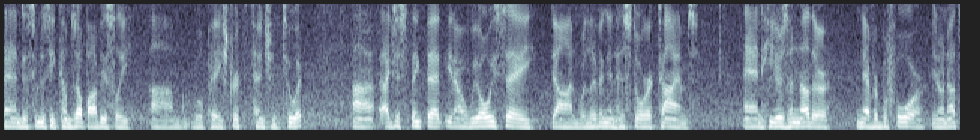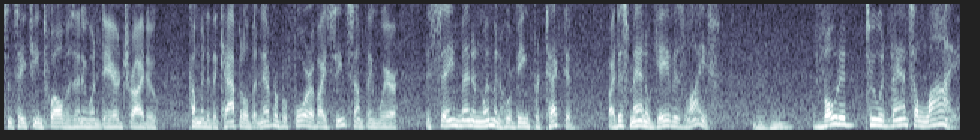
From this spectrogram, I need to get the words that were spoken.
and as soon as he comes up, obviously, um, we'll pay strict attention to it. Uh, I just think that, you know, we always say, Don, we're living in historic times, and here's another never before. You know, not since 1812 has anyone dared try to come into the Capitol, but never before have I seen something where the same men and women who are being protected by this man who gave his life voted to advance a lie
